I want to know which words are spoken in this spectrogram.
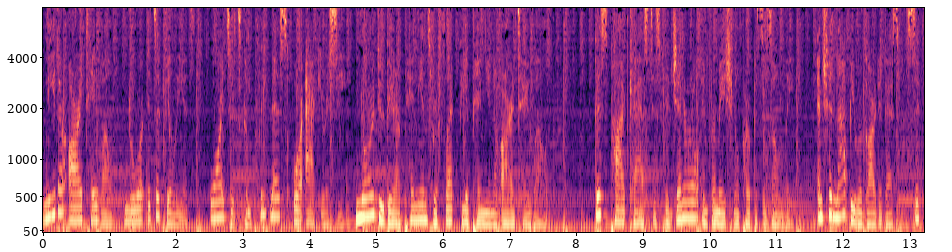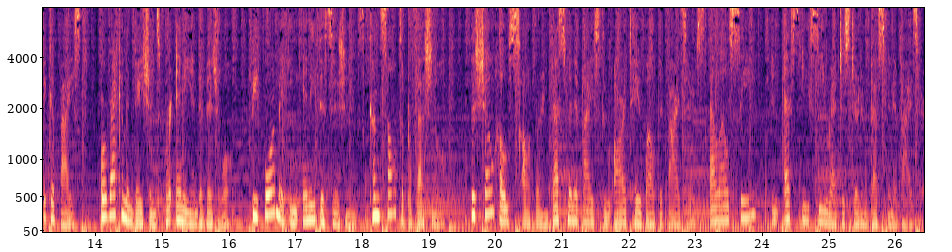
neither Arete Wealth nor its affiliates warrants its completeness or accuracy, nor do their opinions reflect the opinion of Arete Wealth. This podcast is for general informational purposes only and should not be regarded as specific advice or recommendations for any individual. Before making any decisions, consult a professional. The show hosts offer investment advice through Arete Wealth Advisors, LLC, an SEC registered investment advisor,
